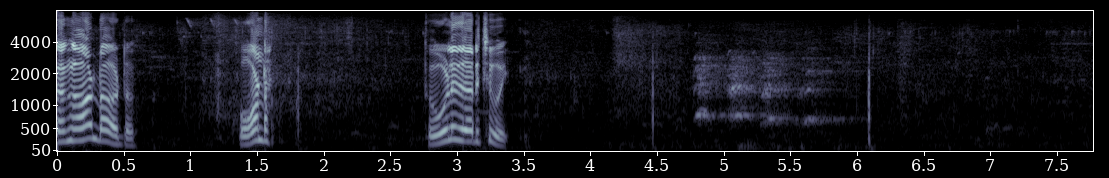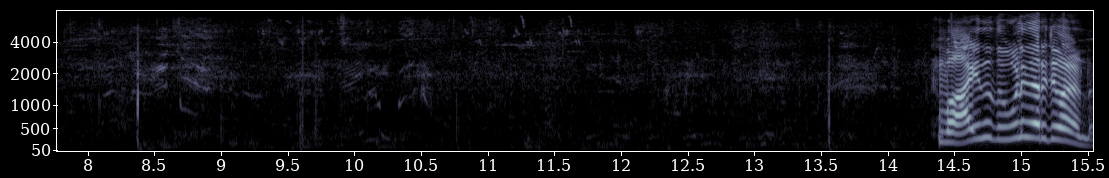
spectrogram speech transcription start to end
അങ്ങങ്ങോണ്ടോ കേട്ടോ? പോണ്ട. തൂളി തെറിച്ചു പോയി. വായിന്ന് തൂളി തെറിച്ചു പോയണ്ട്.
